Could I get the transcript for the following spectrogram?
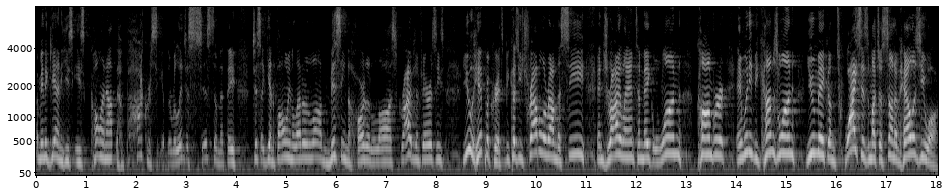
I mean, again, he's, he's calling out the hypocrisy of the religious system that they just, again, following the letter of the law, missing the heart of the law, scribes and Pharisees, you hypocrites, because you travel around the sea and dry land to make one convert, and when he becomes one, you make him twice as much a son of hell as you are.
